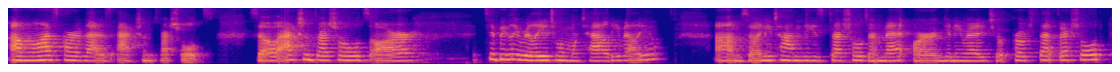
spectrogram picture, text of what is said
Um, and the last part of that is action thresholds. So action thresholds are typically related to a mortality value. Um, so anytime these thresholds are met or getting ready to approach that threshold,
